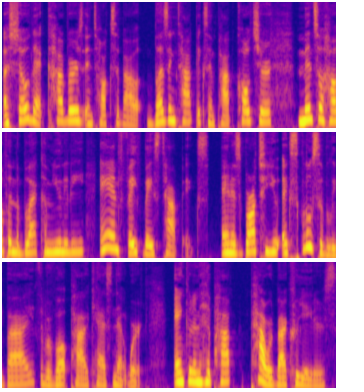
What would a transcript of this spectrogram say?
a show that covers and talks about buzzing topics in pop culture, mental health in the black community, and faith based topics. And is brought to you exclusively by the Revolt Podcast Network, anchored in hip hop, powered by creators.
